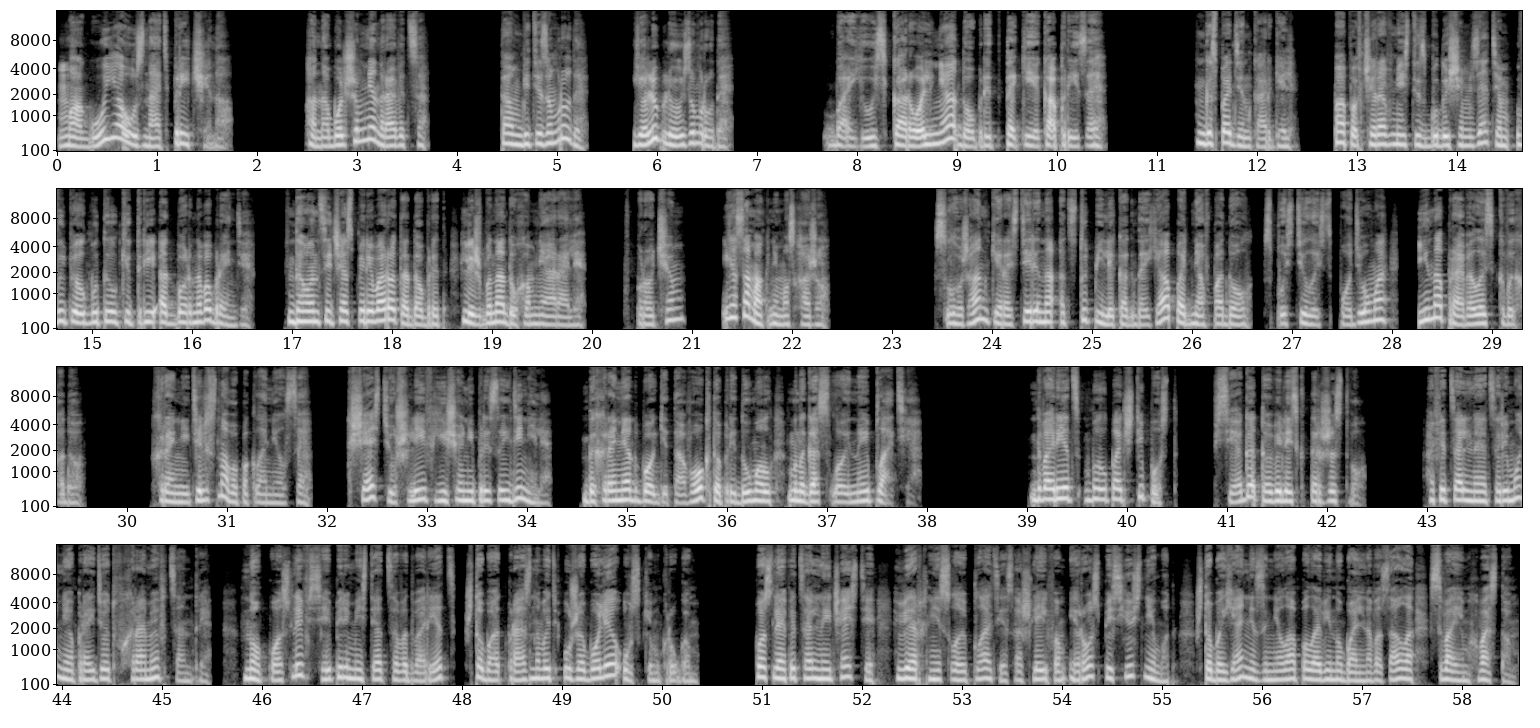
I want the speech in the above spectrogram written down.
Могу я узнать причину? Она больше мне нравится. Там ведь изумруды. Я люблю изумруды. Боюсь, король не одобрит такие капризы. Господин Каргель, папа вчера вместе с будущим зятем выпил бутылки три отборного бренди. Да он сейчас переворот одобрит, лишь бы над ухом не орали. Впрочем, я сама к нему схожу. Служанки растерянно отступили, когда я, подняв подол, спустилась с подиума и направилась к выходу. Хранитель снова поклонился. К счастью, шлейф еще не присоединили. Да хранят боги того, кто придумал многослойные платья. Дворец был почти пуст. Все готовились к торжеству. Официальная церемония пройдет в храме в центре, но после все переместятся во дворец, чтобы отпраздновать уже более узким кругом. После официальной части верхний слой платья со шлейфом и росписью снимут, чтобы я не заняла половину бального зала своим хвостом.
